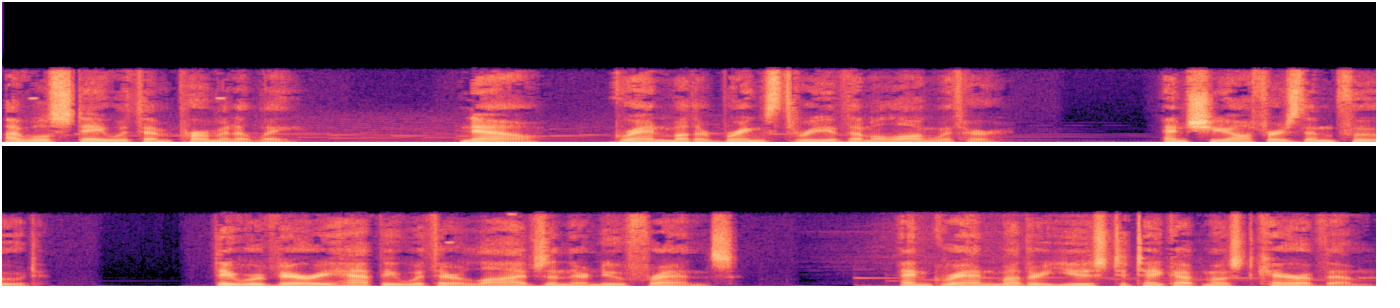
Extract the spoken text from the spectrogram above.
I will stay with them permanently. Now, grandmother brings three of them along with her. And she offers them food. They were very happy with their lives and their new friends. And grandmother used to take utmost care of them.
